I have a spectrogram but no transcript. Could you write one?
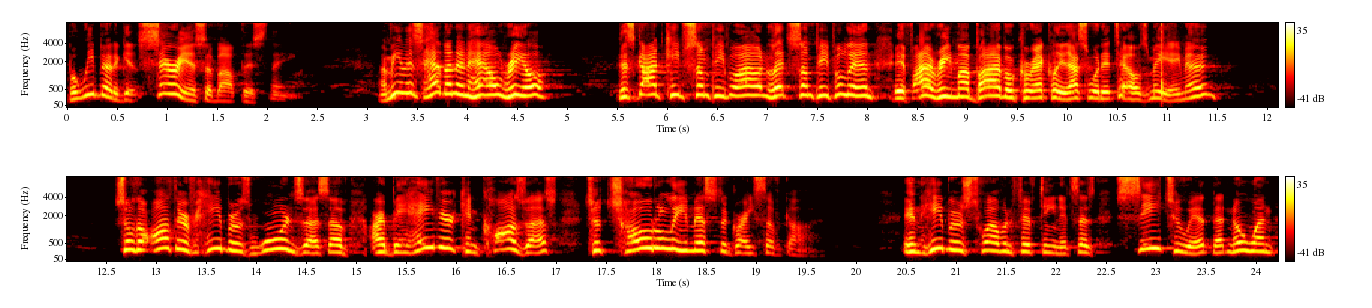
But we better get serious about this thing. I mean, is heaven and hell real? Does God keep some people out and let some people in? If I read my Bible correctly, that's what it tells me. Amen? So the author of Hebrews warns us of our behavior can cause us to totally miss the grace of God. In Hebrews 12 and 15, it says, see to it that no one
